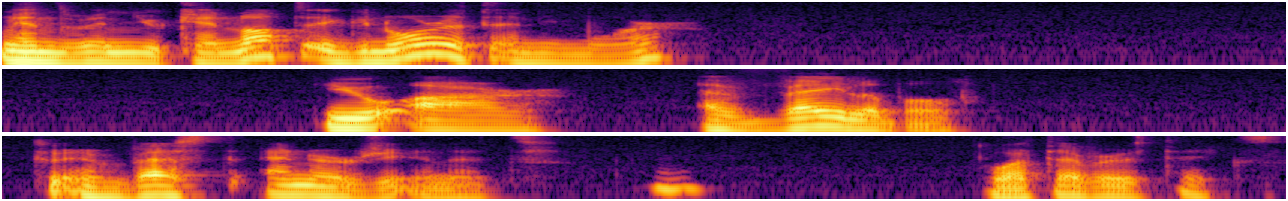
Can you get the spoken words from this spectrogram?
And when you cannot ignore it anymore, you are available to invest energy in it, Mm. whatever it takes.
